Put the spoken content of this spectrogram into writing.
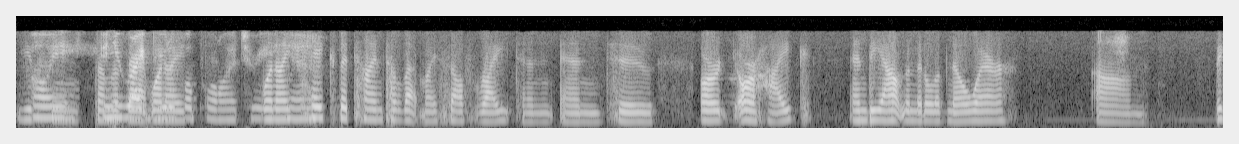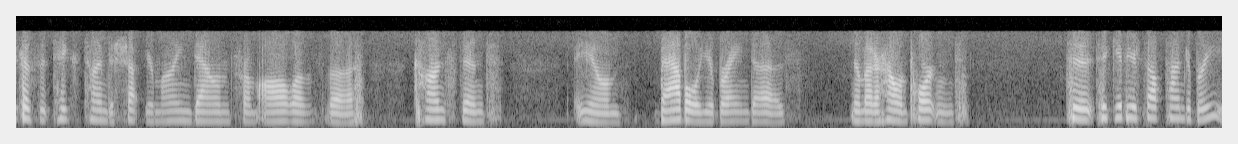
You've oh, seen some and of you write that when I poetry. when I yeah. take the time to let myself write and and to or or hike and be out in the middle of nowhere. Um because it takes time to shut your mind down from all of the constant you know babble your brain does no matter how important to to give yourself time to breathe.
